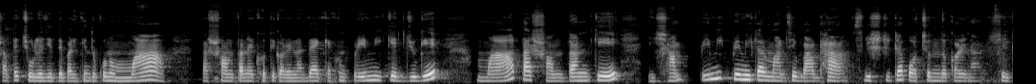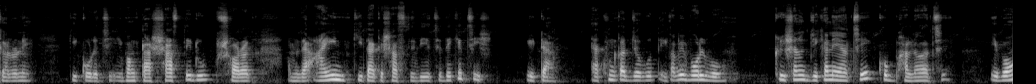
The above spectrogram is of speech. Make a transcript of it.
সাথে চলে যেতে পারে, কিন্তু কোনো মা তার সন্তানের ক্ষতি করে না। দেখ, এখন প্রেমিকের যুগে মা তার সন্তানকে এই প্রেমিক, প্রেমিকার মাঝে বাধা সৃষ্টিটা পছন্দ করে না, সেই কারণে কি করেছে? এবং তার শাস্তি রূপ সরক আমাদের আইন কি তাকে শাস্তি দিয়েছে দেখেছিস? এটা এখনকার জগতে তবে বলব কৃষাণু যেখানে আছে খুব ভালো আছে এবং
